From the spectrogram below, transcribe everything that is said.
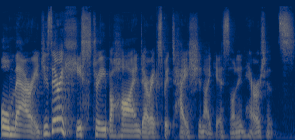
or marriage? Is there a history behind our expectation, I guess, on inheritance?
